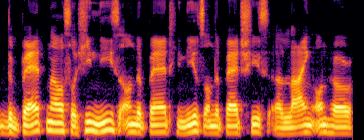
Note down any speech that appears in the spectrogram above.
the bed now. So he kneels on the bed, he kneels on the bed, she's uh, lying on her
